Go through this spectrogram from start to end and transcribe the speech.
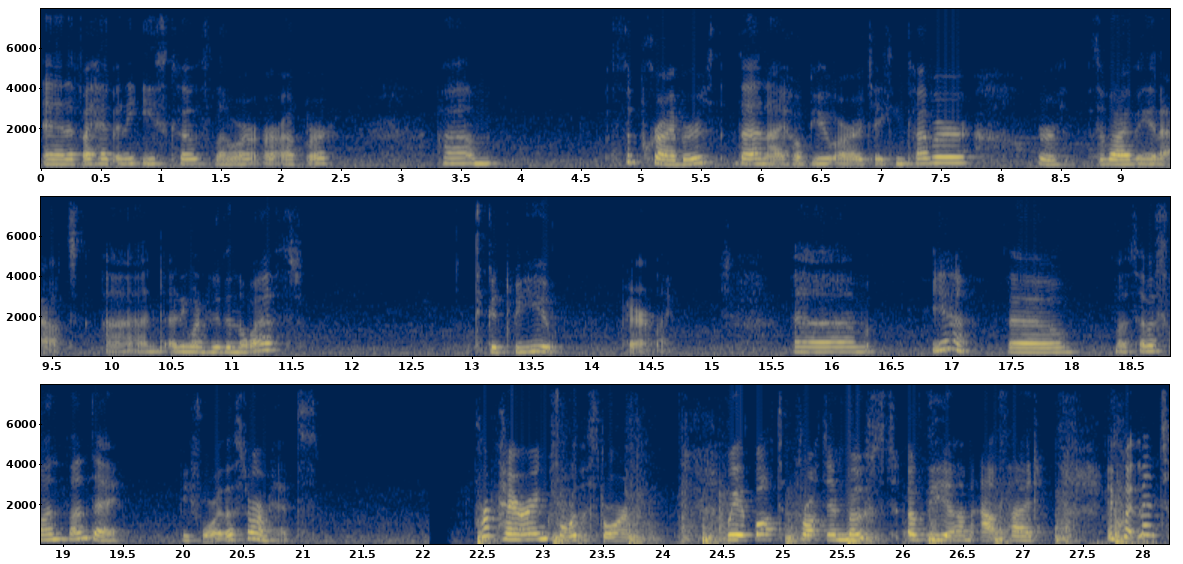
and if I have any east coast lower or upper um, subscribers then I hope you are taking cover or surviving it out and anyone who's in the west it's good to be you apparently. Um, yeah, so let's have a fun, fun day before the storm hits. Preparing for the storm. We have bought, brought in most of the um, outside equipment,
